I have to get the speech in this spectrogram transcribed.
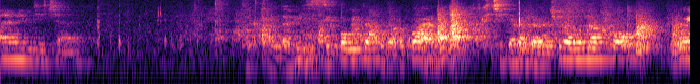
ararembye cyane ndabizi ko wita ku barwayi ikigaragara cyo urabona ko we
